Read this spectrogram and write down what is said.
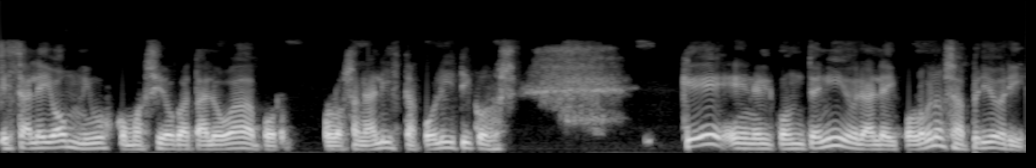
esta ley ómnibus, como ha sido catalogada por, los analistas políticos, que en el contenido de la ley, por lo menos a priori,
